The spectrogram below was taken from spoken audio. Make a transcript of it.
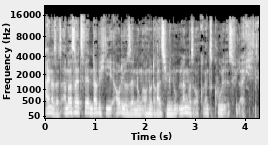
Einerseits. Andererseits werden dadurch die Audiosendungen auch nur 30 Minuten lang, was auch ganz cool ist vielleicht.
